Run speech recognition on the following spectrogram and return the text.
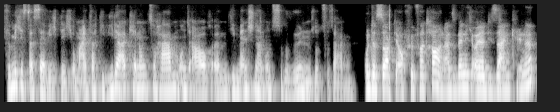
für mich ist das sehr wichtig, um einfach die Wiedererkennung zu haben und auch ähm, die Menschen an uns zu gewöhnen, sozusagen. Und das sorgt ja auch für Vertrauen. Also wenn ich euer Design kenne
